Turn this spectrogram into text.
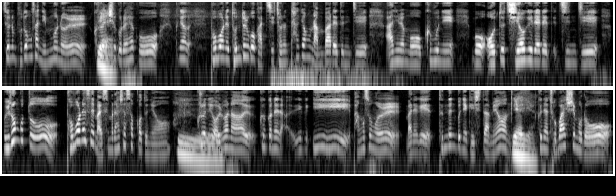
저는 부동산 입문을 그런 예. 식으로 하고 그냥 법원에 돈 들고 같이 저는 타격 남발이든지 아니면 뭐 그분이 뭐 어느 지역이라든지 뭐 이런 것도 법원에서 말씀을 하셨었거든요. 음. 그러니 얼마나 그러니까는 이, 이 방송을 만약에 듣는 분이 계시다면 예, 예. 그냥 조바심으로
